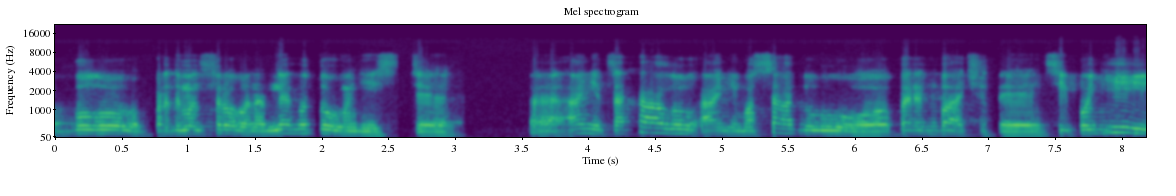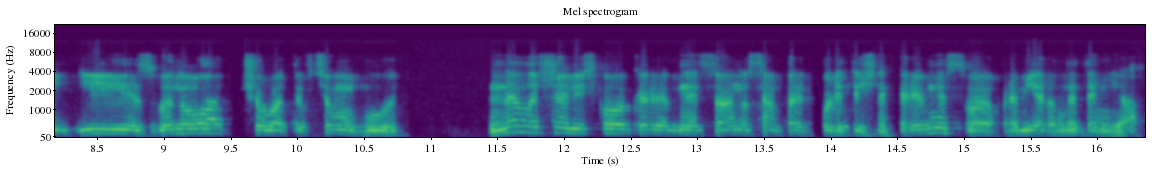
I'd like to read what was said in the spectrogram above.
було продемонстровано неготовність е, ані Цахалу, ані Мосаду передбачити ці події і звинувачувати в цьому будуть не лише військове керівництво, а насамперед політичне керівництво прем'єра Нетаньяху,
